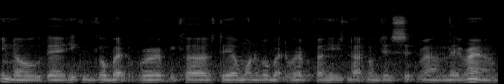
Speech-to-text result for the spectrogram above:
you know that he can go back to work because Dale want to go back to work because he's not gonna just sit around and lay around.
